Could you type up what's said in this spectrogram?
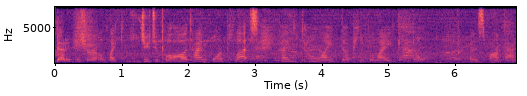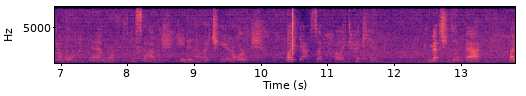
better picture of like YouTube all the time. Or plus, I don't like the people like don't respond back. I block them, or please stop hating on my channel, or like that stuff. I like I can message them back by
